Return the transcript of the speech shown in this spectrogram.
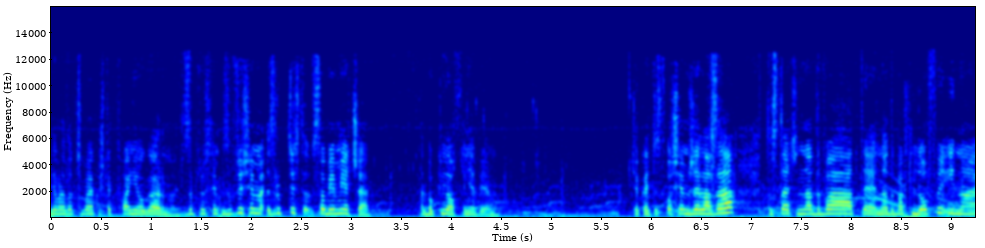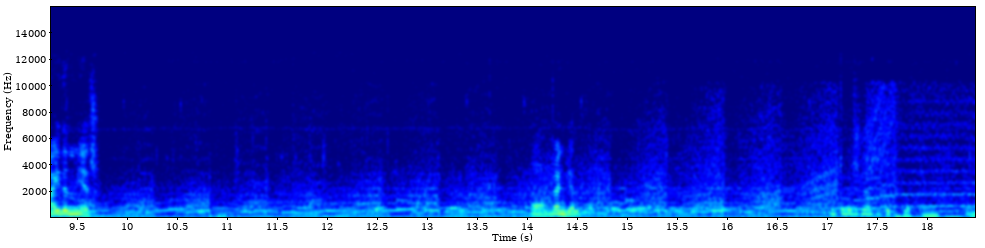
Dobra, to trzeba jakoś tak fajnie ogarnąć. Zróbcie, sobie- zróbcie, się, zróbcie sobie miecze. Albo kilofy, nie wiem. Czekaj, to jest 8 żelaza, to starczy na dwa te, na dwa kilofy i na jeden miecz. O, węgiel. No to będziesz miał tylko ten. ten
